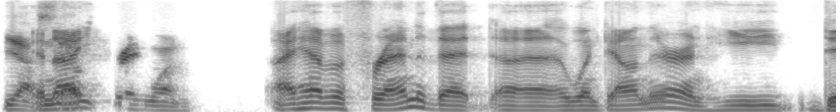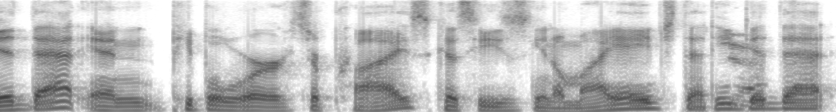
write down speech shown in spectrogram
yeah, and that's I, a great one. I have a friend that uh, went down there and he did that, and people were surprised because he's you know my age that he yeah. did that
